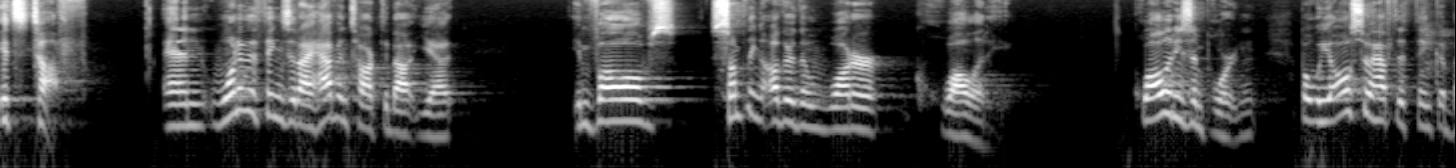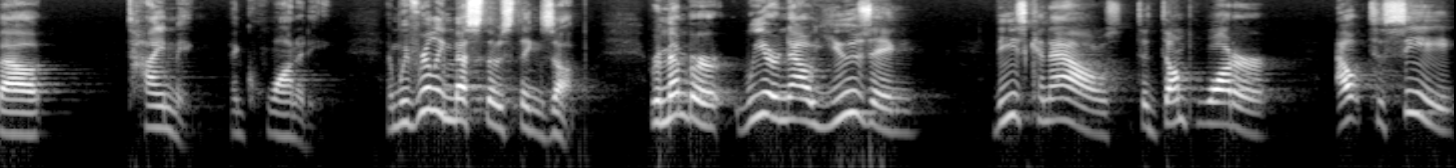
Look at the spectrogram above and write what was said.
It's tough. And one of the things that I haven't talked about yet involves something other than water quality. Quality is important, but we also have to think about timing and quantity. And we've really messed those things up. Remember, we are now using these canals to dump water out to sea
